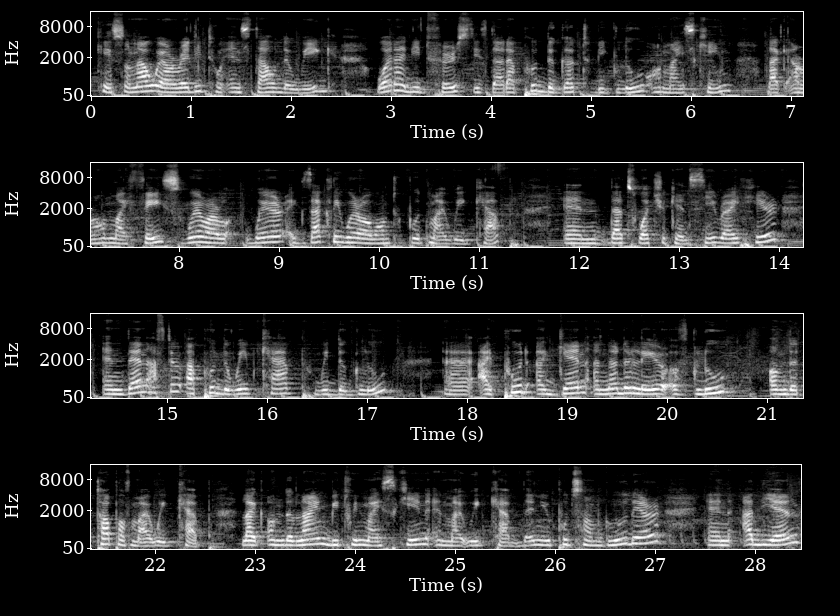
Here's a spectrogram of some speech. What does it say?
Okay, so now we are ready to install the wig. What I did first is that I put the Got2b glue on my skin, like around my face, where I, where exactly where I want to put my wig cap. And that's what you can see right here. And then after I put the wig cap with the glue, uh, I put again another layer of glue on the top of my wig cap like on the line between my skin and my wig cap then you put some glue there and at the end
